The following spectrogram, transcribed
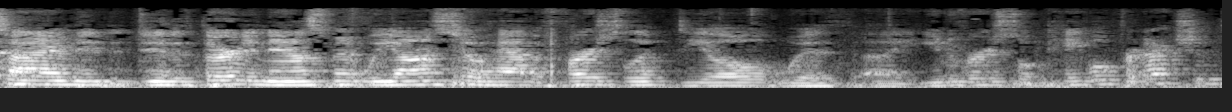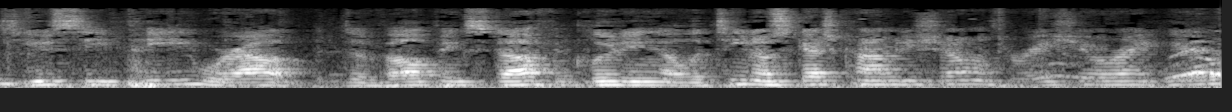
this time to do the third announcement. We also have a first look deal with uh, Universal Cable Productions, UCP. We're out developing stuff, including a Latino sketch comedy show with Horatio right here. Thank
